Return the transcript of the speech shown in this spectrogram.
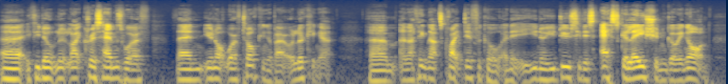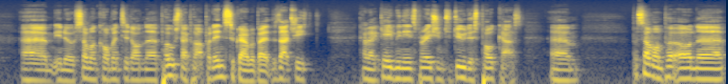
uh, if you don't look like Chris Hemsworth, then you're not worth talking about or looking at. Um, and I think that's quite difficult. And it, you know, you do see this escalation going on. Um, you know, someone commented on the post I put up on Instagram about this. Actually, kind of gave me the inspiration to do this podcast. Um, but someone put on uh,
